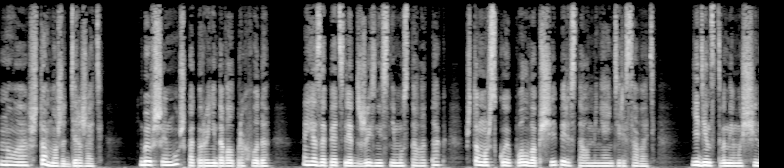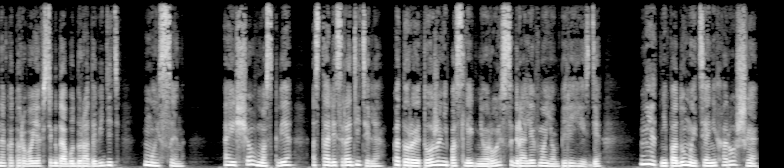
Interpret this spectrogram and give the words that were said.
Ну а что может держать? Бывший муж, который не давал прохода. Я за пять лет жизни с ним устала так, что мужской пол вообще перестал меня интересовать. Единственный мужчина, которого я всегда буду рада видеть — мой сын. А еще в Москве остались родители, которые тоже не последнюю роль сыграли в моем переезде. Нет, не подумайте, они хорошие,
